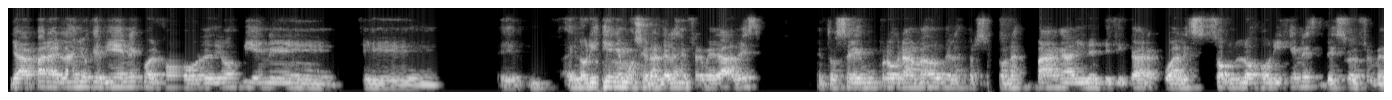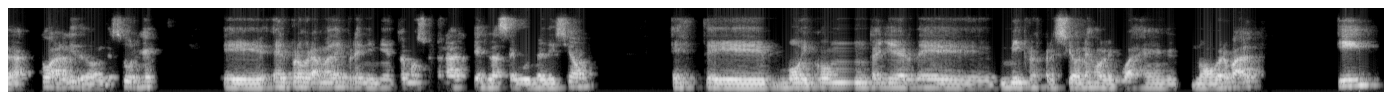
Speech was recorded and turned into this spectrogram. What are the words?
Ya para el año que viene, con el favor de Dios, viene eh, el origen emocional de las enfermedades entonces es un programa donde las personas van a identificar cuáles son los orígenes de su enfermedad actual y de dónde surge. Eh, el programa de emprendimiento emocional, que es la segunda edición. Este, voy con un taller de microexpresiones o lenguaje no verbal y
